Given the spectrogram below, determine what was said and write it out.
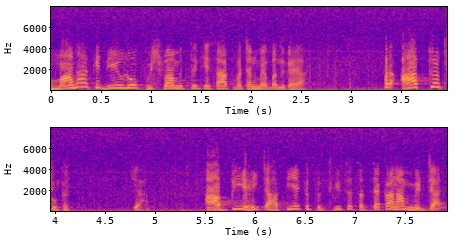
माना कि देवलोक विश्वामित्र के साथ वचन में बंध गया। पर आप क्यों चुप है? क्या आप भी यही चाहती है कि पृथ्वी से सत्य का नाम मिट जाए?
